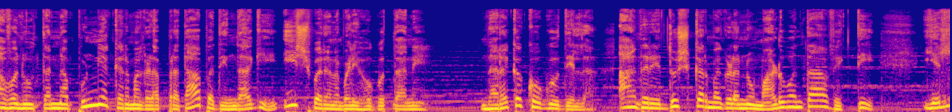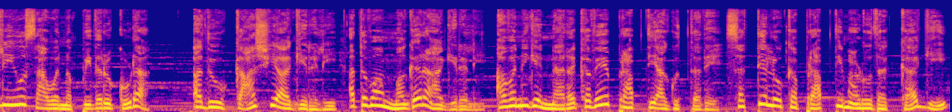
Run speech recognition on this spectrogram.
ಅವನು ತನ್ನ ಪುಣ್ಯ ಕರ್ಮಗಳ ಪ್ರತಾಪದಿಂದಾಗಿ ಈಶ್ವರನ ಬಳಿ ಹೋಗುತ್ತಾನೆ. ನರಕಕ್ಕೋಗುವುದಿಲ್ಲ. ಆದರೆ ದುಷ್ಕರ್ಮಗಳನ್ನು ಮಾಡುವಂತಹ ವ್ಯಕ್ತಿ ಎಲ್ಲಿಯೂ ಸಾವನ್ನಪ್ಪಿದರೂ ಕೂಡ ಅದು ಕಾಶಿ ಆಗಿರಲಿ ಅಥವಾ ಮಗರ ಆಗಿರಲಿ ಅವನಿಗೆ ನರಕವೇ ಪ್ರಾಪ್ತಿಯಾಗುತ್ತದೆ. ಸತ್ಯಲೋಕ ಪ್ರಾಪ್ತಿ ಮಾಡುವುದಕ್ಕಾಗಿ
